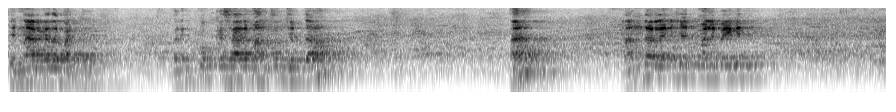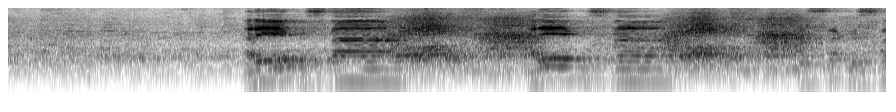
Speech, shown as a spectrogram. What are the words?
తిన్నారు కదా బట్టి మరి ఇంకొకసారి మంత్రం చెప్దాం అందరు రెండు చేతి మళ్ళీ పైకి హరే కృష్ణ. హరే కృష్ణ. కృష్ణ కృష్ణ.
